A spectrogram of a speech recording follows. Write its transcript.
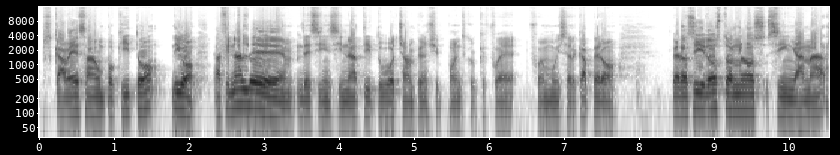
pues, cabeza un poquito. Digo, la final de, de, Cincinnati tuvo championship points, creo que fue, fue muy cerca, pero, pero sí, dos torneos sin ganar,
